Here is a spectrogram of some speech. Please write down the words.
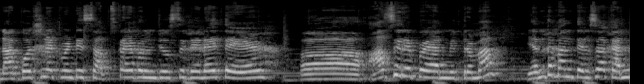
నాకు వచ్చినటువంటి సబ్స్క్రైబర్లను చూస్తే నేనైతే ఆశ్చర్యపోయాను మిత్రమా. ఎంతమంది తెలుసా? కన్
